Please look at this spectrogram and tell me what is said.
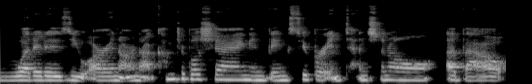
what it is you are and are not comfortable sharing and being super intentional about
